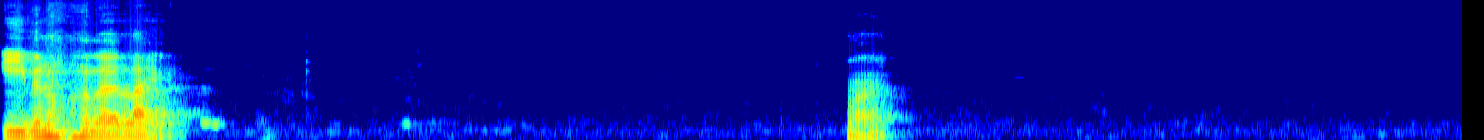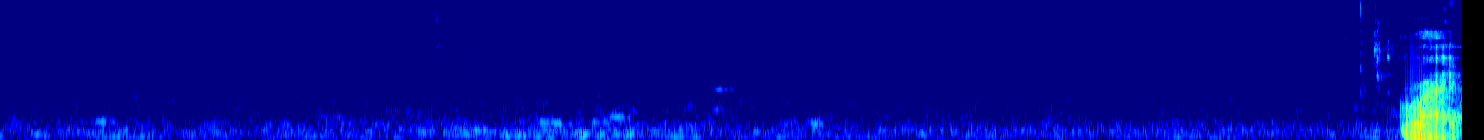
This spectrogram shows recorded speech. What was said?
Even on that like right. Right.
